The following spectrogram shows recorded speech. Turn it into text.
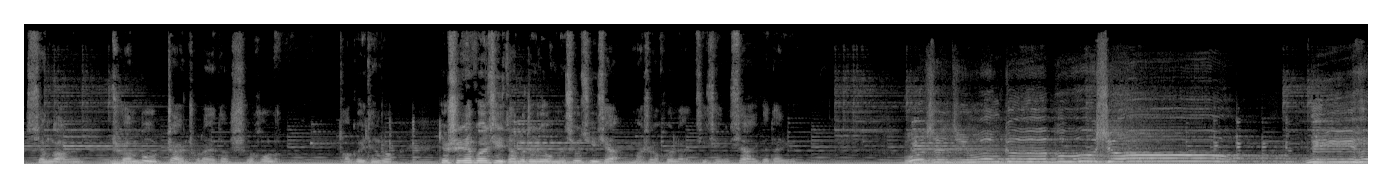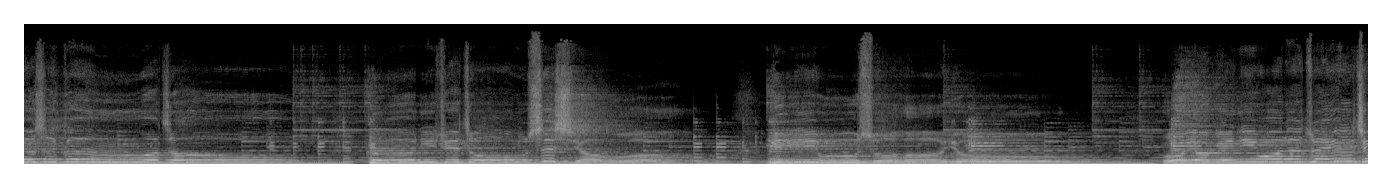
香港人全部站出来的时候了。好，各位听众，因为时间关系讲到这里，我们休息一下，马上回来进行下一个单元。我曾经问个不休。你何时跟我走？可你却总是笑我一无所有。我要给你我的追求，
